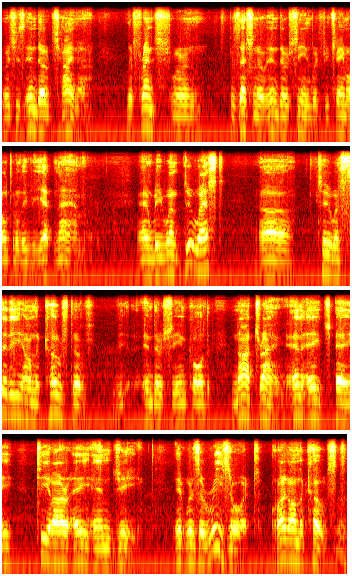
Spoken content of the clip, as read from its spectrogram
which is Indochina. The French were in possession of Indochine, which became ultimately Vietnam. And we went due west uh, to a city on the coast of Indochine called Nha Trang, N-H-A-T-R-A-N-G. It was a resort right on the coast,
